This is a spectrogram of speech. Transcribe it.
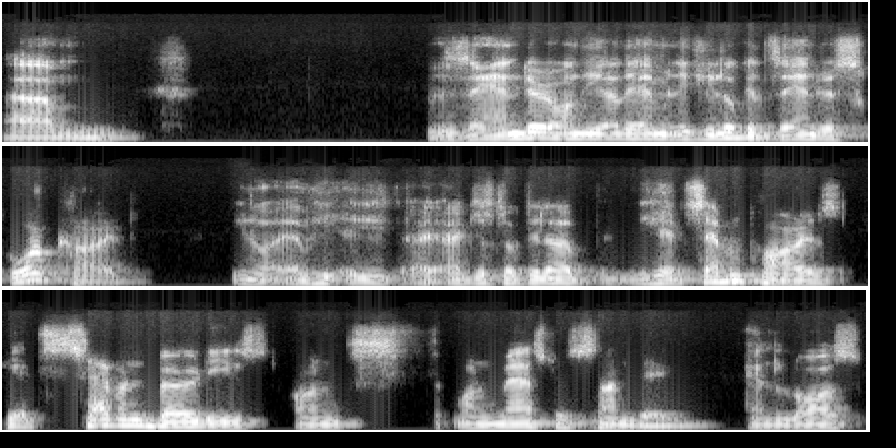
Um, Xander, on the other hand, and if you look at Xander's scorecard, you know, um, he, he, I just looked it up. He had seven pars. He had seven birdies on on Masters Sunday and lost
